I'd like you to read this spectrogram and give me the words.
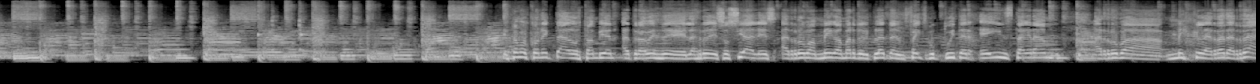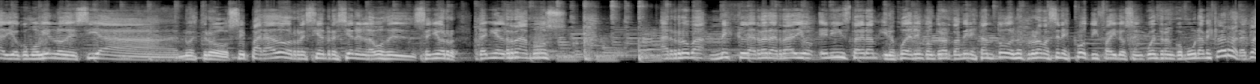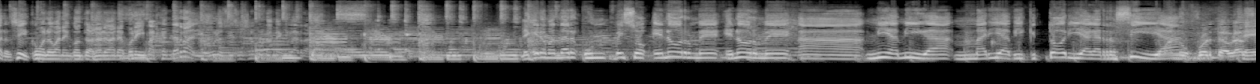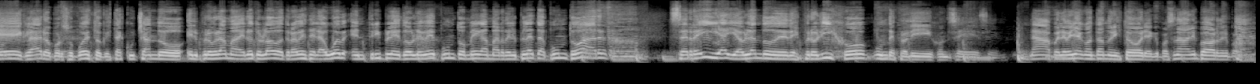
Conectados también a través de las redes sociales, arroba Mega Mar del Plata en Facebook, Twitter e Instagram, arroba Mezcla Rara Radio, como bien lo decía nuestro separador recién, recién en la voz del señor Daniel Ramos. Arroba Mezcla Rara Radio en Instagram y nos pueden encontrar también. Están todos los programas en Spotify, los encuentran como una mezcla rara, claro, sí. ¿Cómo lo van a encontrar? No le van a poner imagen de radio, bueno, si se llama una mezcla rara. Le quiero mandar un beso enorme, enorme a mi amiga María Victoria García. Mando un fuerte abrazo. Sí, claro, por supuesto, que está escuchando el programa del otro lado a través de la web en www.megamardelplata.ar. Se reía y hablando de desprolijo, un desprolijo, sí, sí. Nada, pues le venía contando una historia que pasó. Nada, no importa, no importa.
